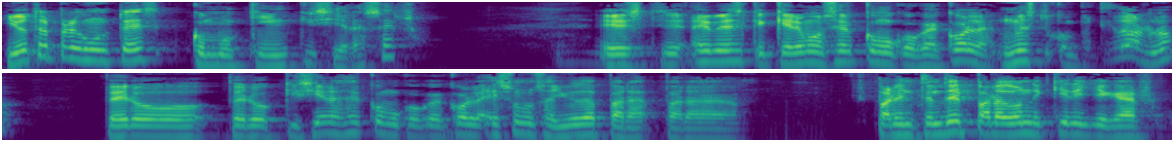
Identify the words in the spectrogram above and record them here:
Y otra pregunta es, ¿como quién quisiera ser? Este, hay veces que queremos ser como Coca-Cola, no es tu competidor, ¿no? Pero, pero quisiera ser como Coca-Cola. Eso nos ayuda para, para, para entender para dónde quiere llegar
